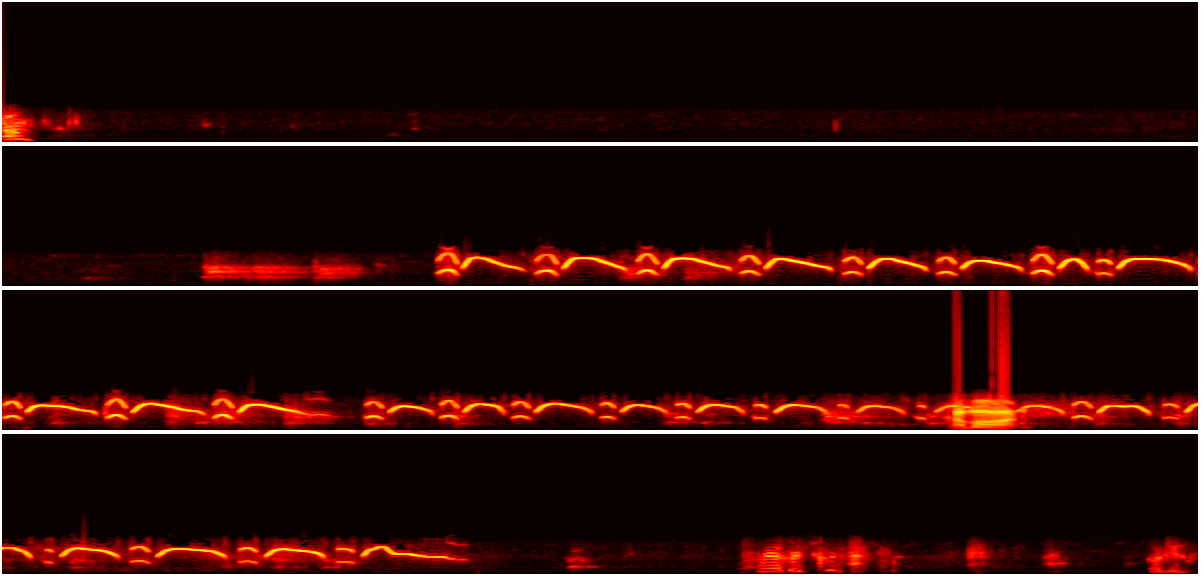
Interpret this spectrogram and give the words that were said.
phone. Come on. Where, Chris, Chris. Go get him.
